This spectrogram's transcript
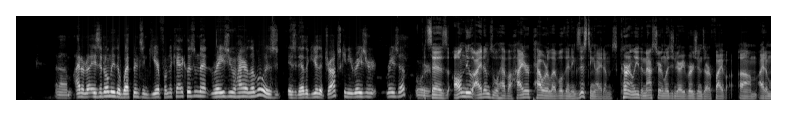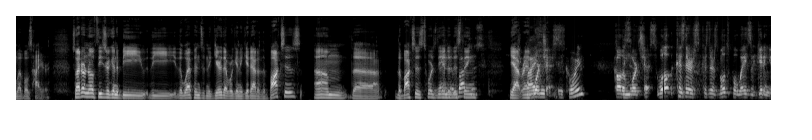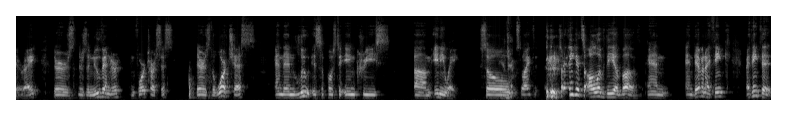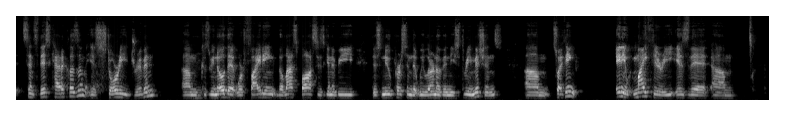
um, I don't know. Is it only the weapons and gear from the Cataclysm that raise you higher level? Is is it other gear that drops? Can you raise your raise up? Or? It says all new items will have a higher power level than existing items. Currently, the Master and Legendary versions are five um, item levels higher. So I don't know if these are going to be the the weapons and the gear that we're going to get out of the boxes. Um, the the boxes towards random the end of this boxes? thing. Yeah, random. The coin. Call them war chests. Well, because there's because there's multiple ways of getting it, right? There's there's a new vendor in Fort Tarsis. There's the war chests, and then loot is supposed to increase um, anyway. So yeah. so I so I think it's all of the above. And and Devin, I think I think that since this cataclysm is story driven, because um, mm-hmm. we know that we're fighting the last boss is going to be this new person that we learn of in these three missions. Um, so I think anyway, my theory is that um,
